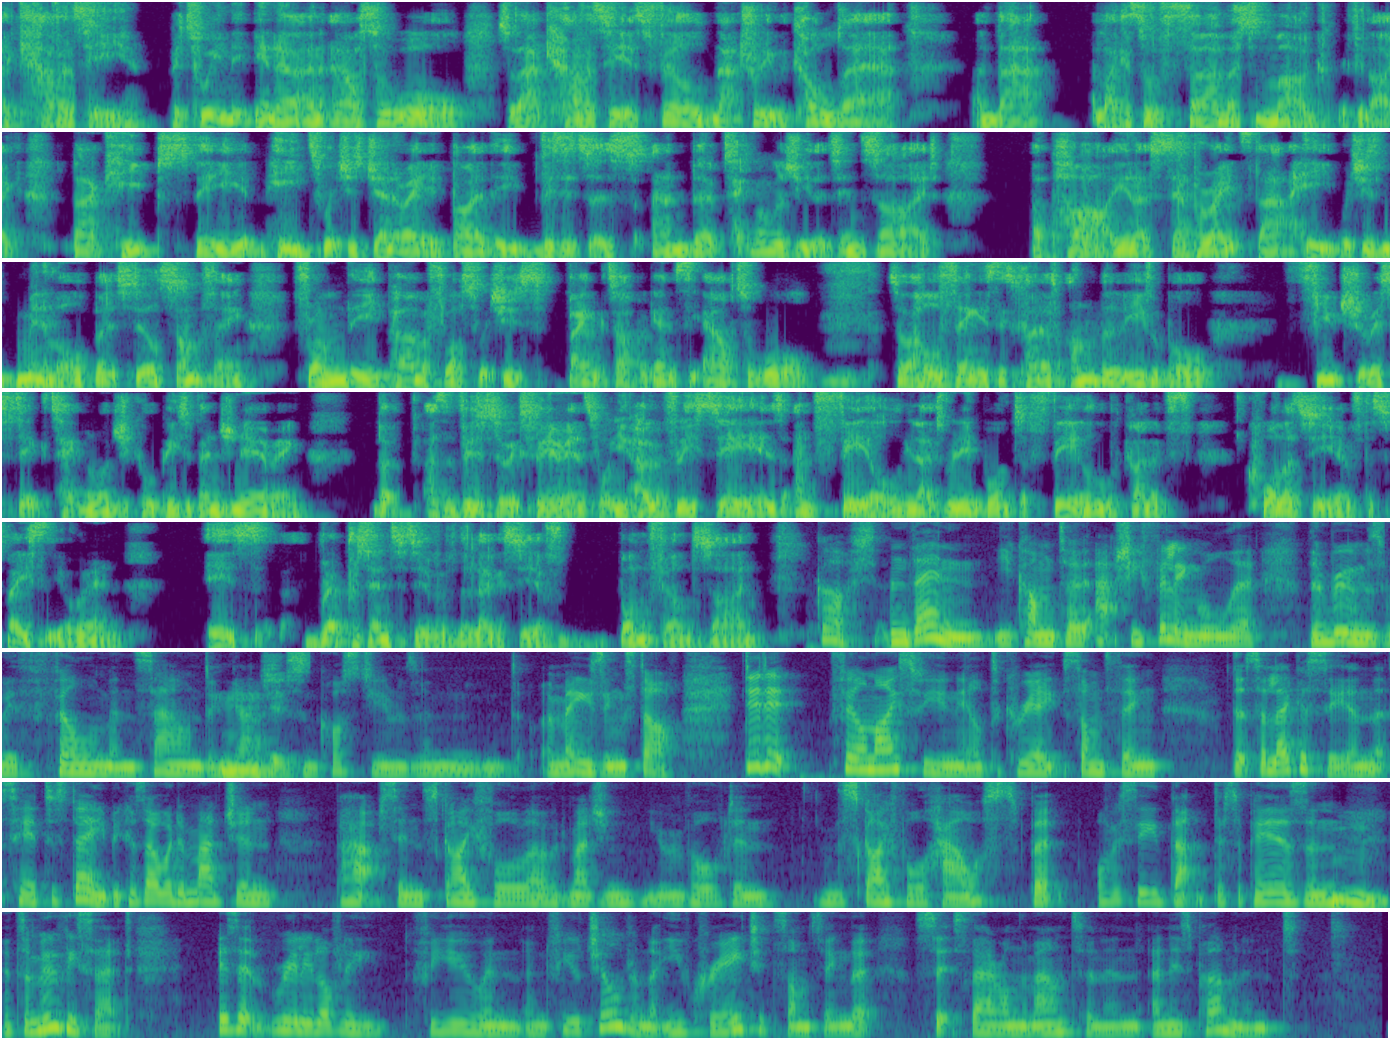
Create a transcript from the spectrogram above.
a cavity between the inner and outer wall. So that cavity is filled naturally with cold air and that like a sort of thermos mug, if you like, that keeps the heat, which is generated by the visitors and the technology that's inside apart, you know, separates that heat, which is minimal, but it's still something from the permafrost, which is banked up against the outer wall. So the whole thing is this kind of unbelievable futuristic technological piece of engineering. But as a visitor experience, what you hopefully see is and feel, you know, it's really important to feel the kind of quality of the space that you're in is representative of the legacy of Bond film design. Gosh. And then you come to actually filling all the, the rooms with film and sound and mm. gadgets and costumes and amazing stuff. Did it feel nice for you, Neal, to create something that's a legacy and that's here to stay? Because I would imagine perhaps in Skyfall, I would imagine you're involved in, in the Skyfall house, but obviously that disappears and mm. it's a movie set. Is it really lovely for you and, and for your children that you've created something that sits there on the mountain and, and is permanent.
